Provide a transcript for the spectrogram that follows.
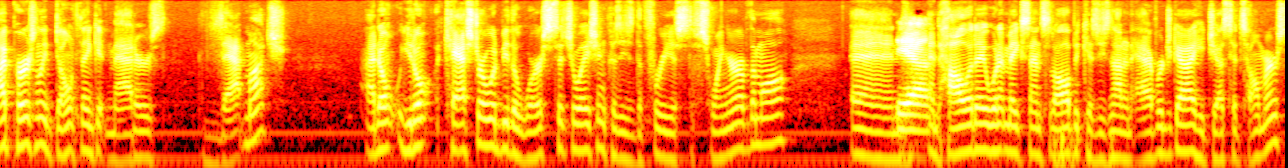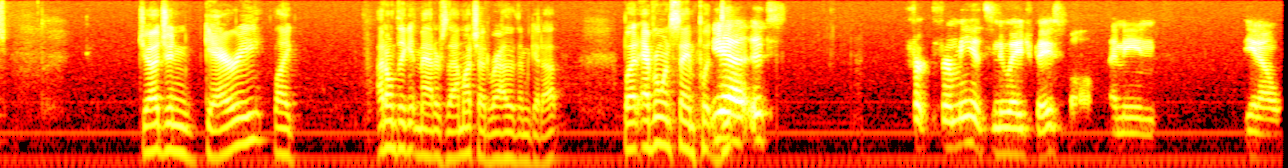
I personally don't think it matters that much. I don't. You don't. Castro would be the worst situation because he's the freest swinger of them all. And Yeah. and Holliday wouldn't make sense at all because he's not an average guy. He just hits homers. Judge and Gary, like, I don't think it matters that much. I'd rather them get up. But everyone's saying put Yeah, it's for for me. It's new age baseball. I mean, you know,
